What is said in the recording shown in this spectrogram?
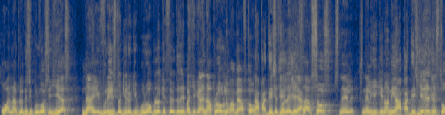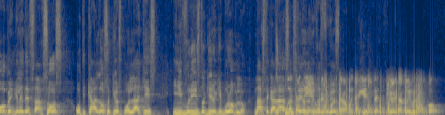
ο αναπληρωτής Υπουργός Υγείας να υβρίζει τον κύριο Κυπουρόπουλο και θεωρείται ότι δεν υπάρχει κανένα πρόβλημα με αυτό. Να απαντήσει και το λέτε ευθαρσός στην, στην ελληνική κοινωνία. Να απαντήσει Βγαίνετε στο Open και λέτε ευθαρσός ότι καλός ο κύριος Πολάκης υβρίζει τον κύριο Κυπουρόπουλο. Να είστε καλά, σας θέλω να μου εξηγήσετε. Ποιο ήταν το υβριστικό;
